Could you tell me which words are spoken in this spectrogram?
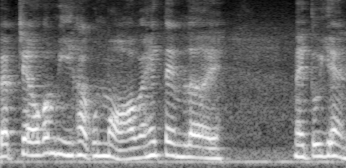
แบบเจลก็มีค่ะคุณหมอเอาไว้ให้เต็มเลย ในตู้เย็น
